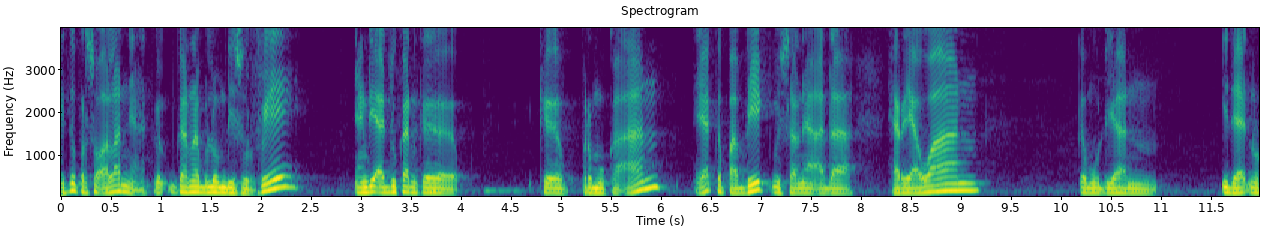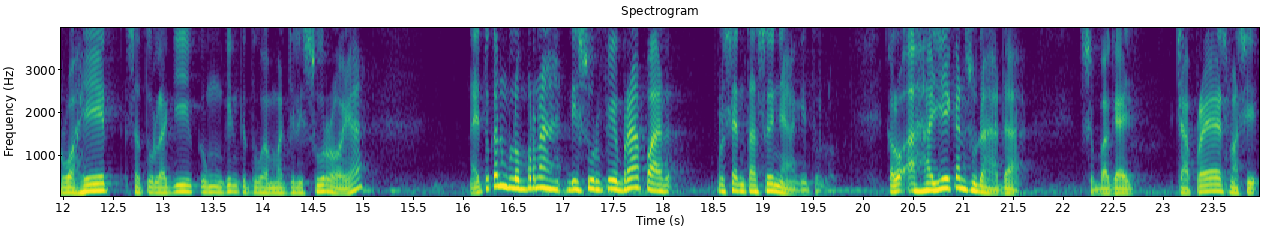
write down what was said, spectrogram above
Itu persoalannya karena belum disurvei yang diajukan ke ke permukaan ya ke publik misalnya ada Heriawan kemudian Hidayat Nur Wahid satu lagi mungkin ketua majelis suro ya nah itu kan belum pernah disurvei berapa persentasenya gitu loh kalau AHY kan sudah ada sebagai capres masih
